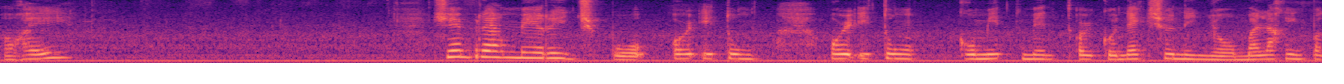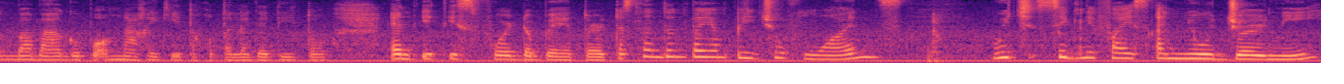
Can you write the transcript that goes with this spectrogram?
Okay? Siyempre, ang marriage po, or itong, or itong commitment or connection ninyo, malaking pagbabago po ang nakikita ko talaga dito. And it is for the better. Tapos nandun pa yung page of wands, which signifies a new journey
